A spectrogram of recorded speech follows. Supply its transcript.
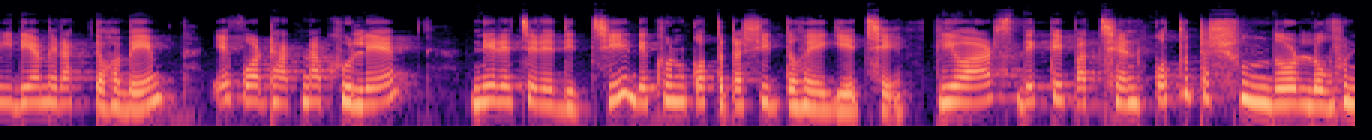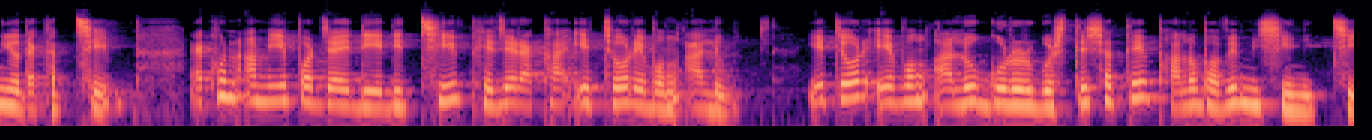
মিডিয়ামে রাখতে হবে। এরপর ঢাকনা খুলে নেড়ে চেড়ে দিচ্ছি। দেখুন কতটা সিদ্ধ হয়ে গিয়েছে। ভিওয়ার্স দেখতেই পাচ্ছেন কতটা সুন্দর লোভনীয় দেখাচ্ছে। এখন আমি এ পর্যায়ে দিয়ে দিচ্ছি ভেজে রাখা এঁচড় এবং আলু। এঁচড় এবং আলু গুঁড়োর গোস্তের সাথে ভালোভাবে মিশিয়ে নিচ্ছি।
